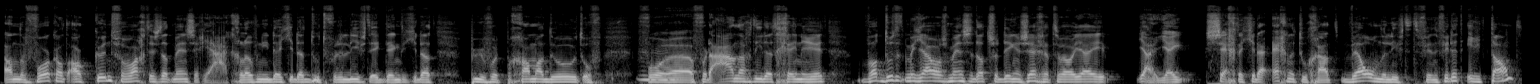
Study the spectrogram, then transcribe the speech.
aan de voorkant al kunt verwachten, is dat mensen zeggen: Ja, ik geloof niet dat je dat doet voor de liefde. Ik denk dat je dat puur voor het programma doet of voor, Mhm. eh, voor de aandacht die dat genereert. Wat doet het met jou als mensen dat soort dingen zeggen? Terwijl jij, ja, jij zegt dat je daar echt naartoe gaat, wel om de liefde te vinden. Vind je dat irritant?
